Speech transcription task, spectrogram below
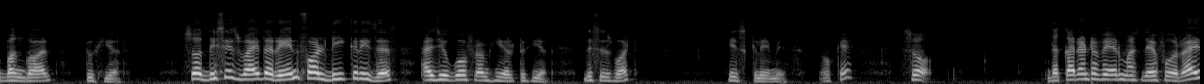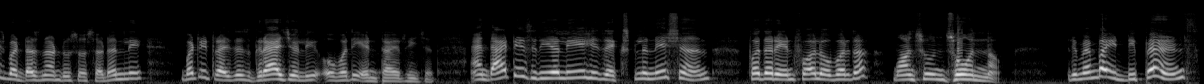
Bengal to here. So, this is why the rainfall decreases as you go from here to here. This is what his claim is. Okay. So, the current of air must therefore rise, but does not do so suddenly, but it rises gradually over the entire region. And that is really his explanation for the rainfall over the monsoon zone now. Remember it depends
